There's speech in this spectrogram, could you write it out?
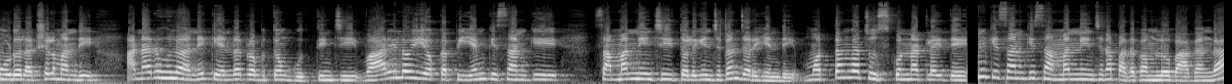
మూడు లక్షల మంది అనర్హులు అని కేంద్ర ప్రభుత్వం గుర్తించి వారిలో ఈ యొక్క పీఎం కిసాన్కి సంబంధించి తొలగించడం జరిగింది. మొత్తంగా చూసుకున్నట్లయితే పీఎం కిసాన్కి సంబంధించిన పథకంలో భాగంగా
